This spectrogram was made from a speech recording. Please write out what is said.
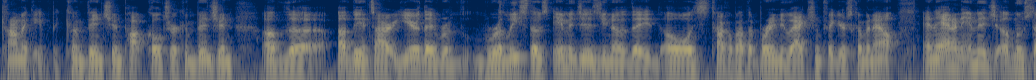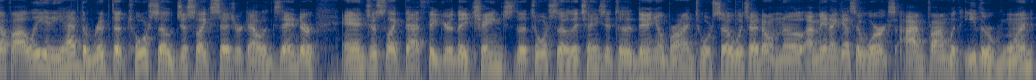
comic convention, pop culture convention of the of the entire year. They re- released those images, you know, they always talk about the brand new action figures coming out, and they had an image of Mustafa Ali, and he had the ripped up torso just like Cedric Alexander, and just like that figure, they changed the torso. They changed it to the Daniel Bryan torso, which I don't know. I mean, I guess it works. I'm fine with either one.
